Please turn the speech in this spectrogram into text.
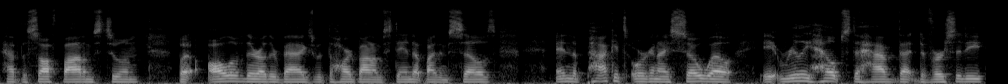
have the soft bottoms to them, but all of their other bags with the hard bottoms stand up by themselves. And the pockets organized so well, it really helps to have that diversity,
